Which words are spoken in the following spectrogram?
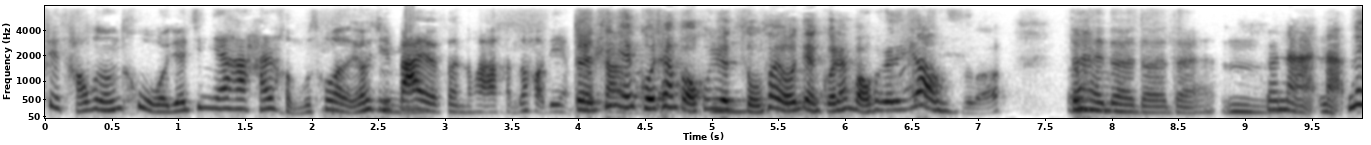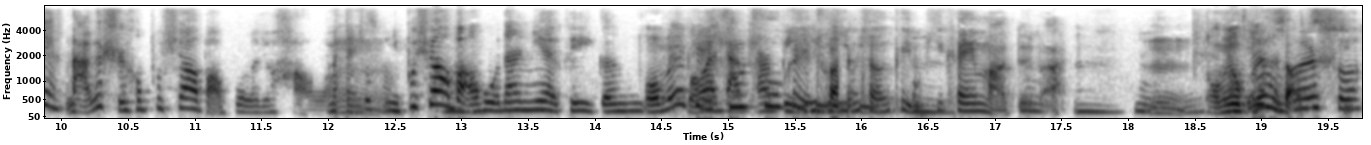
这槽不能吐。我觉得今年还还是很不错的，尤其嗯八月份的话，很多好电影对，今年国产保护月嗯总算有点国产保护月的样子了。对对对对，嗯，说哪哪那哪个时候不需要保护了就好了，就你不需要保护，但是你也可以跟我们也可以国外大输出，可以传承，可以嗯。PK 嘛，对吧？嗯嗯，我们又不是很多人说，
